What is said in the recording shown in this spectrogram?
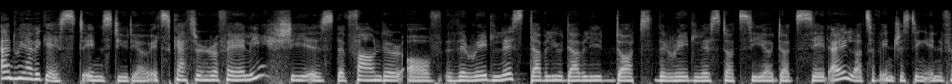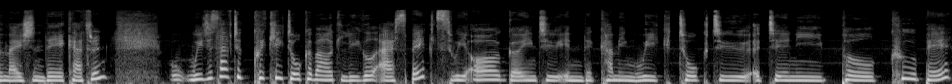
And we have a guest in studio. It's Catherine Raphaely. She is the founder of The Red List, www.theredlist.co.za. Lots of interesting information there, Catherine. We just have to quickly talk about legal aspects. We are going to, in the coming week, talk to attorney Pearl Kupe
